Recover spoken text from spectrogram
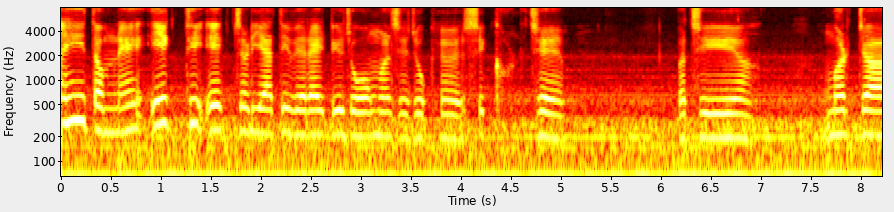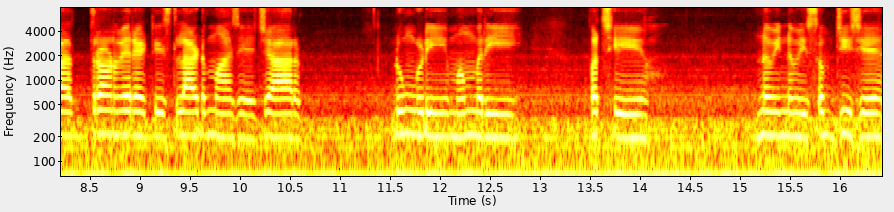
અહીં તમને એકથી એક ચડિયાતી વેરાયટી જોવા મળશે જો કે શ્રીખંડ છે. પછી મરચા ત્રણ વેરાયટી સ્લાડમાં છે ચાર ડુંગળી, મમરી, પછી નવી નવી સબ્જી છે,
